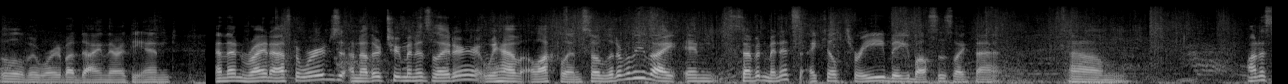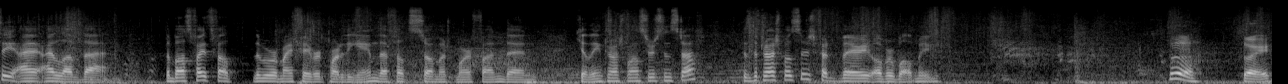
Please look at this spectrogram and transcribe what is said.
A little bit worried about dying there at the end. And then right afterwards, another two minutes later, we have Lachlann. So literally like in seven minutes, I kill three big bosses like that. Um, honestly, I, I love that. The boss fights felt they were my favorite part of the game. That felt so much more fun than killing trash monsters and stuff. Because the trash monsters felt very overwhelming. Sorry.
